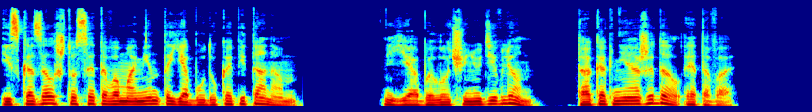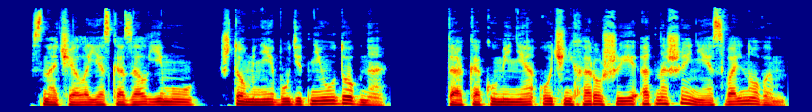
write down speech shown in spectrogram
и сказал, что с этого момента я буду капитаном. Я был очень удивлен, так как не ожидал этого. Сначала я сказал ему, что мне будет неудобно, так как у меня очень хорошие отношения с Вольновым,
